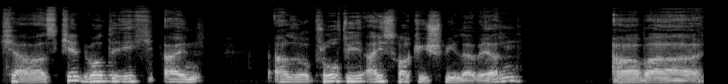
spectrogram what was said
Ja, als Kind wollte ich ein also Profi-Eishockeyspieler werden, aber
